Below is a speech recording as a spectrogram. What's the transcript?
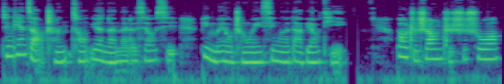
今天早晨从越南来的消息并没有成为新闻的大标题，报纸上只是说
